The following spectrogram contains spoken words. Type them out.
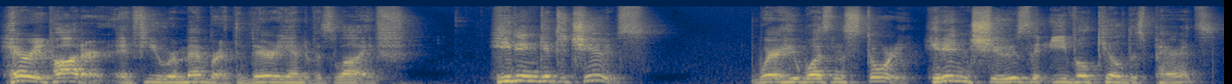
Harry Potter, if you remember at the very end of his life, he didn't get to choose where he was in the story. He didn't choose that evil killed his parents.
